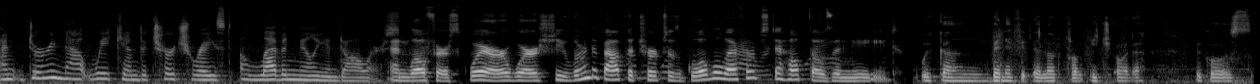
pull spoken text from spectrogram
And during that weekend, the church raised $11 million. And Welfare Square, where she learned about the church's global efforts to help those in need. We can benefit a lot from each other because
